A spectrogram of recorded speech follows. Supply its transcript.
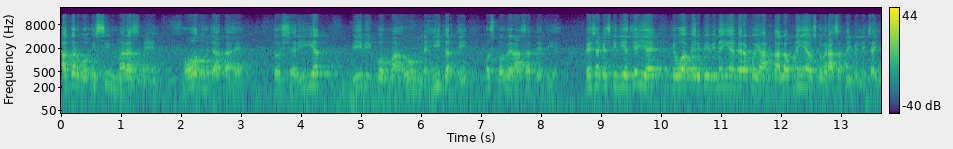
اگر وہ اسی مرض میں فوت ہو جاتا ہے تو شریعت بیوی کو محروم نہیں کرتی، اس کو وراثت دیتی ہے۔ بے شک اس کی نیت یہی ہے کہ وہ میری بیوی نہیں ہے، میرا کوئی حق تعلق نہیں ہے، اس کو وراثت نہیں ملنی چاہیے۔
